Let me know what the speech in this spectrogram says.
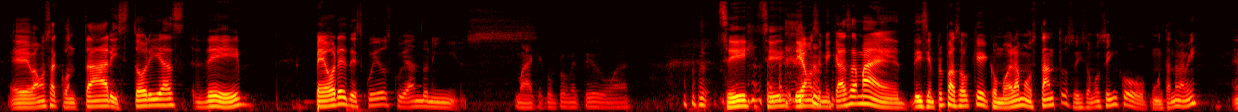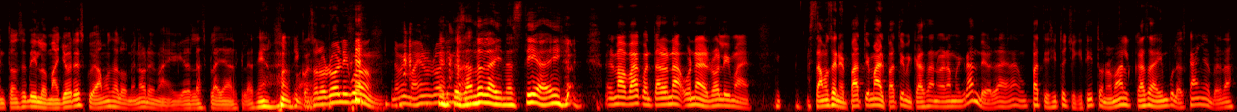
eh, vamos a contar historias de peores descuidos cuidando niños. madre, qué comprometido, madre. Sí, sí. Digamos, en mi casa, y siempre pasó que como éramos tantos, y somos cinco, contándome a mí, entonces de los mayores cuidamos a los menores, mae, y eran las playadas que le hacíamos. Y con solo Rolly, weón. No me imagino Rolly. ma. Empezando la dinastía ahí. Es más, voy a contar una, una de Rolly, mae. Estamos en el patio, mae. El patio de mi casa no era muy grande, ¿verdad? Era un patiecito chiquitito, normal, casa de Ímbulas Cañas, ¿verdad?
